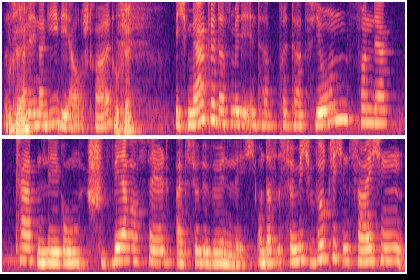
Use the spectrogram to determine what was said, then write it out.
das ist Okay. eine Energie, die er ausstrahlt. Okay. Ich merke, dass mir die Interpretation von der Kartenlegung schwerer fällt als für gewöhnlich. Und das ist für mich wirklich ein Zeichen,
